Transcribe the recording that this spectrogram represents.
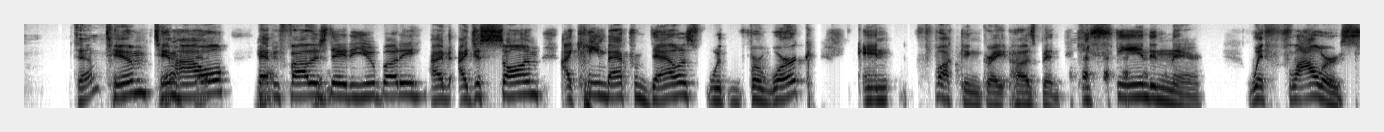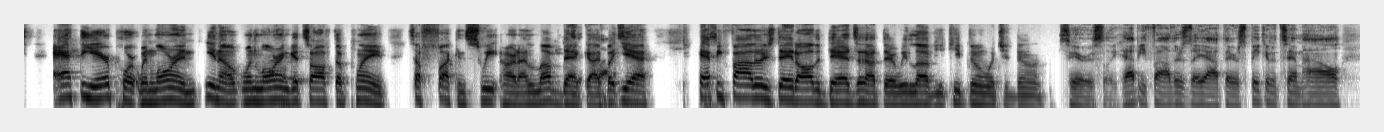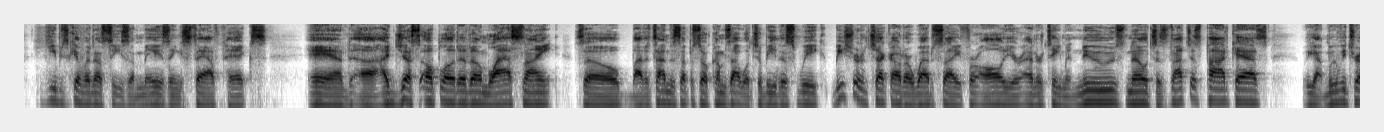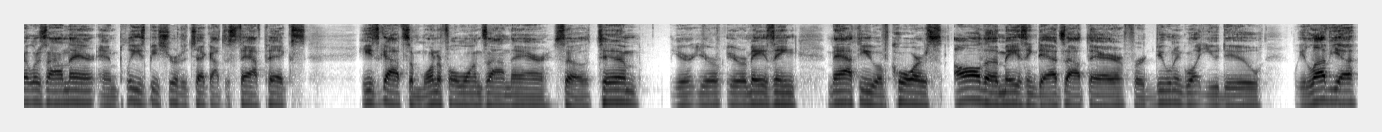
Tim. Tim, Tim Yeah, Howell. yeah. Happy Father's Day to you, buddy. I I just saw him. I came back from Dallas with for work, and fucking great husband. He's standing there with flowers at the airport when Lauren, you know, when Lauren gets off the plane. It's a fucking sweetheart. I love that guy. But yeah, happy Father's Day to all the dads out there. We love you. Keep doing what you're doing. Seriously, happy Father's Day out there. Speaking of Tim Howell, he keeps giving us these amazing staff picks, and uh, I just uploaded them last night. So by the time this episode comes out, which will be this week, be sure to check out our website for all your entertainment news, notes. It's not just podcasts. We got movie trailers on there, and please be sure to check out the staff picks. He's got some wonderful ones on there. So Tim, you're you're you're amazing. Matthew, of course, all the amazing dads out there for doing what you do. We love you.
